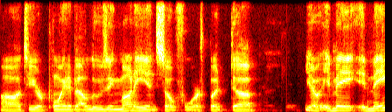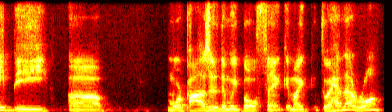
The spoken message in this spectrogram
uh, to your point about losing money and so forth. But uh, you know, it may it may be uh, more positive than we both think. Am I? Do I have that wrong?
